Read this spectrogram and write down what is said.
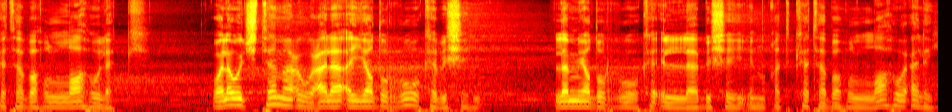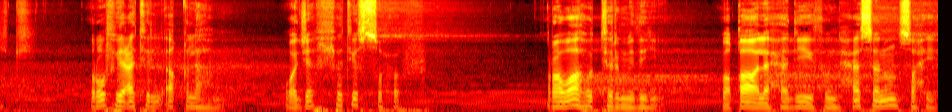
كتبه الله لك. ولو اجتمعوا على أن يضروك بشيء لم يضروك إلا بشيء قد كتبه الله عليك. رفعت الأقلام وجفت الصحف. رواه الترمذي وقال حديث حسن صحيح.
